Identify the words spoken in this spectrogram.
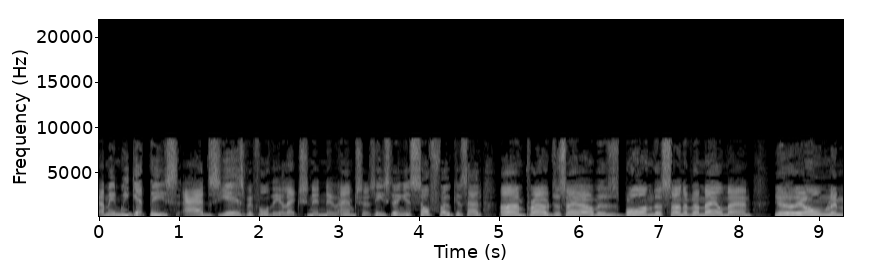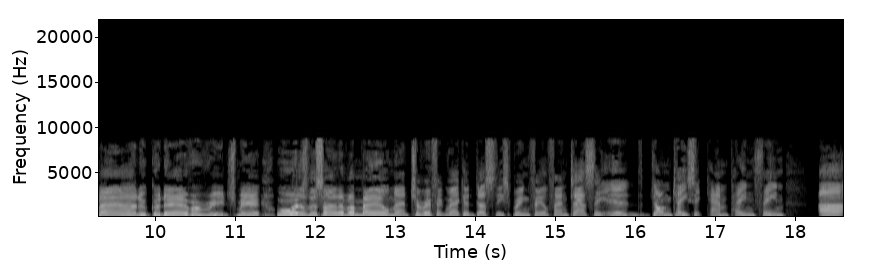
I mean, we get these ads years before the election in New Hampshire. He's doing his soft focus ad. I'm proud to say I was born the son of a mailman. You know, the only man who could ever reach me was the son of a mailman. Terrific record. Dusty Springfield, fantastic. Uh, John Kasich campaign theme. Uh,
